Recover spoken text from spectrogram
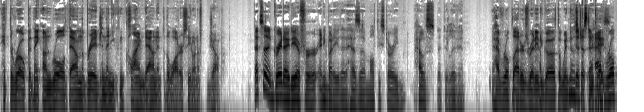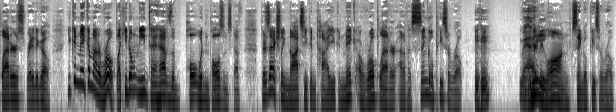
hit the rope and they unroll down the bridge, and then you can climb down into the water, so you don't have to jump. That's a great idea for anybody that has a multi-story house that they live in. Have rope ladders ready to go out the windows just, just in have case. Have rope ladders ready to go. You can make them out of rope. Like you don't need to have the pole, wooden poles and stuff. There's actually knots you can tie. You can make a rope ladder out of a single piece of rope. Mm-hmm. really long single piece of rope.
